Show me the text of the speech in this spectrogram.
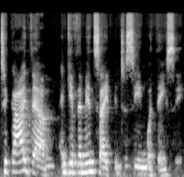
to guide them and give them insight into seeing what they see.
